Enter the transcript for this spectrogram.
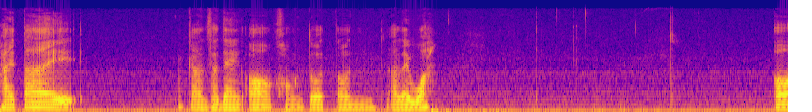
ภายใต้การแสดงออกของตัวตนอะไรวะ อ๋อ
